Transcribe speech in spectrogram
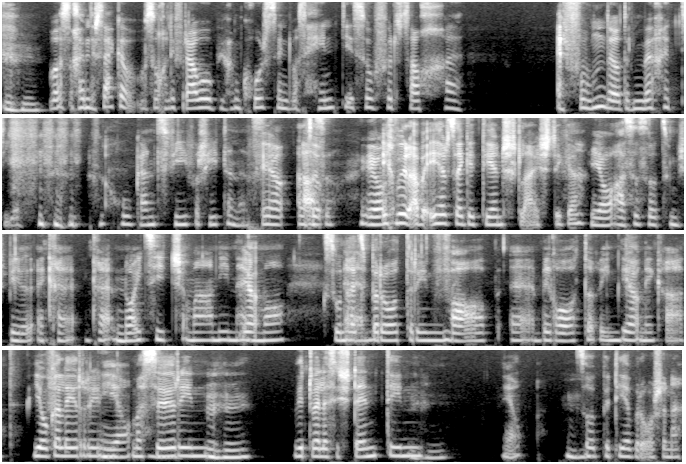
Mhm. Was könnt ihr sagen, so ein Frauen, die bei euch im Kurs sind, was haben die so für Sachen erfunden oder machen die? oh, ganz viel Verschiedenes. Ja, also, also ja. Ich würde aber eher sagen Dienstleistungen. Ja, also so zum Beispiel eine, eine Neuzeit-Schamanin ja. haben wir. Gesundheitsberaterin. Ähm, Farbberaterin, ja. kenne ich gerade. Yogalehrerin, ja. Masseurin, mhm. virtuelle Assistentin. Mhm. Ja. Mhm. So bei diesen Branchen.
